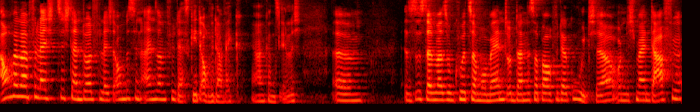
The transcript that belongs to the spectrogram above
auch wenn man vielleicht sich dann dort vielleicht auch ein bisschen einsam fühlt, das geht auch wieder weg, ja, ganz ehrlich. Ähm, es ist dann mal so ein kurzer Moment und dann ist aber auch wieder gut, ja. Und ich meine dafür,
